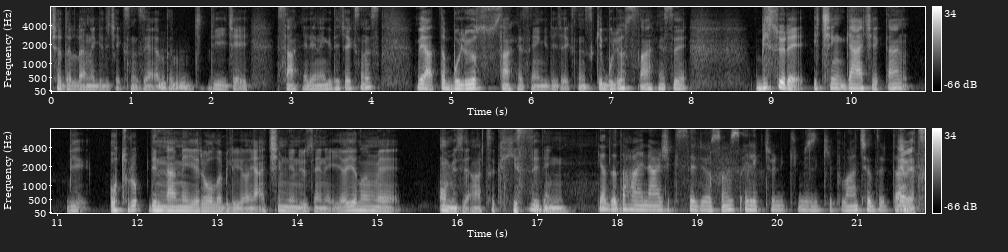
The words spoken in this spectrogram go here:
çadırlarına gideceksiniz ya da DJ sahnelerine gideceksiniz. Veyahut da blues sahnesine gideceksiniz. Ki blues sahnesi bir süre için gerçekten bir oturup dinlenme yeri olabiliyor. Yani çimlerin üzerine yayılın ve o müziği artık hissedin. Ya da daha enerjik hissediyorsanız elektronik müzik yapılan çadırda evet.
